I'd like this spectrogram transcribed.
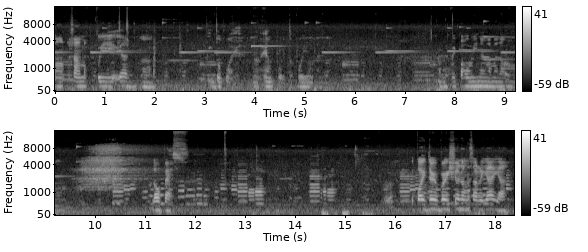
Mga kasama ko po y- ayan. Mm. Ito po, ayan. Ayan po, ito po yung ano. Kami po'y pauwi na naman ng Lopez. Ito po ay their version ng Sariaya.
